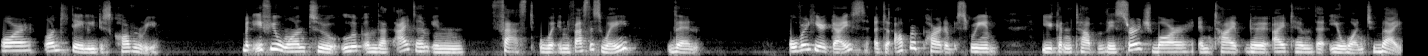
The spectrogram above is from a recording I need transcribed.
or on the daily discovery. But if you want to look on that item in fast in fastest way, then over here guys at the upper part of the screen you can tap the search bar and type the item that you want to buy.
